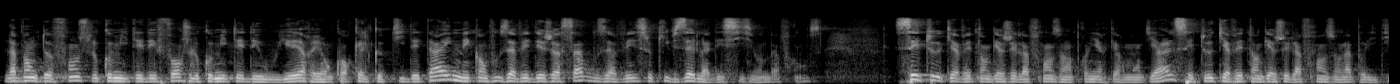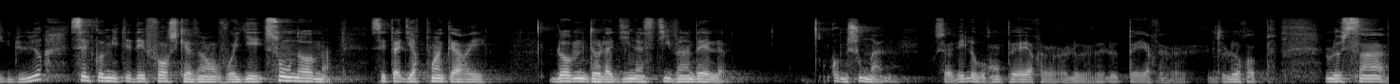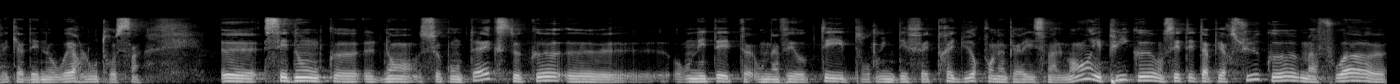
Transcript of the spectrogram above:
La Banque de France, le comité des forges, le comité des houillères et encore quelques petits détails, mais quand vous avez déjà ça, vous avez ce qui faisait la décision de la France. C'est eux qui avaient engagé la France dans la Première Guerre mondiale, c'est eux qui avaient engagé la France dans la politique dure, c'est le comité des forges qui avait envoyé son homme, c'est-à-dire Poincaré, l'homme de la dynastie Wendel, comme Schumann. Vous savez, le grand-père, le, père de l'Europe. Le saint avec Adenauer, l'autre saint. Euh, c'est donc euh, dans ce contexte que euh, était, on avait opté pour une défaite très dure pour l'impérialisme allemand, et puis qu'on s'était aperçu que, ma foi,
